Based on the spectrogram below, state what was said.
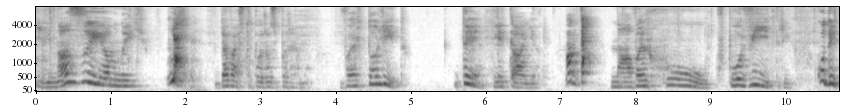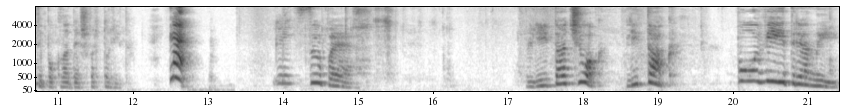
і наземний. Давай з тобою розберемо. Вертоліт. Де літає? Наверху, в повітрі. Куди ти покладеш вертоліт? Супер! Літачок, літак. Повітряний.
